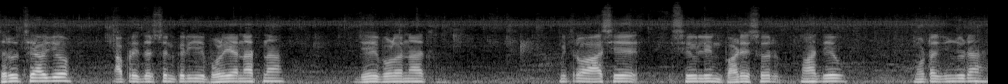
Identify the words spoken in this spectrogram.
જરૂરથી આવજો. આપણે દર્શન કરીએ ભોળિયાનાથના. જય ભોળાનાથ. મિત્રો, આ છે શિવલિંગ ભાડેશ્વર મહાદેવ, મોટા ઝુંઝુડા.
